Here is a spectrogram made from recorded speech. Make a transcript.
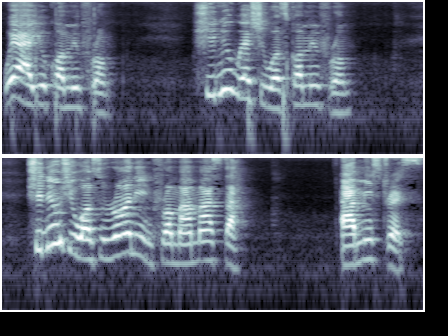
where are you coming from? She knew where she was coming from. She knew she was running from her master, her mistress.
